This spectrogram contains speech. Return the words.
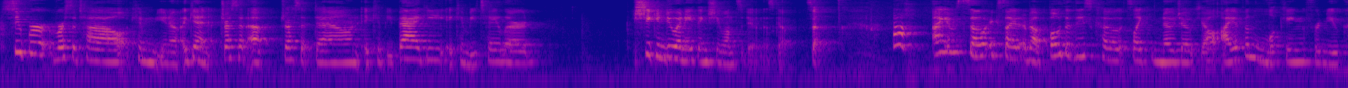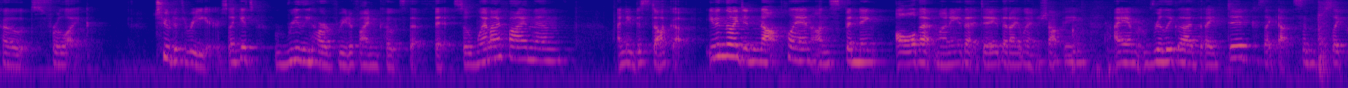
super versatile, can, you know, again, dress it up, dress it down. It can be baggy, it can be tailored. She can do anything she wants to do in this coat. So oh, I am so excited about both of these coats. Like no joke, y'all. I have been looking for new coats for like two to three years. Like it's really hard for me to find coats that fit. So when I find them, I need to stock up. Even though I did not plan on spending all that money that day that I went shopping, I am really glad that I did because I got some just like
